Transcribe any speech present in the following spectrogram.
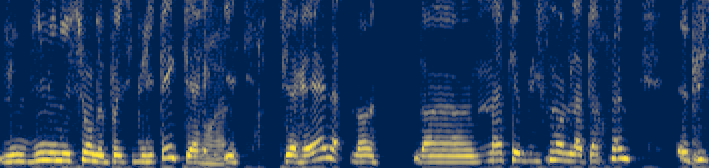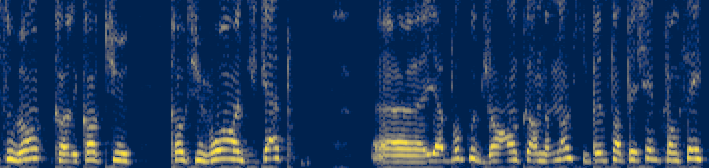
d'une diminution de possibilités qui est, Ouais. qui, est réelle, d'un- d'un affaiblissement de la personne. Et puis souvent, quand, quand, tu, quand tu vois handicap, euh, il y a beaucoup de gens encore maintenant qui peuvent s'empêcher de penser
